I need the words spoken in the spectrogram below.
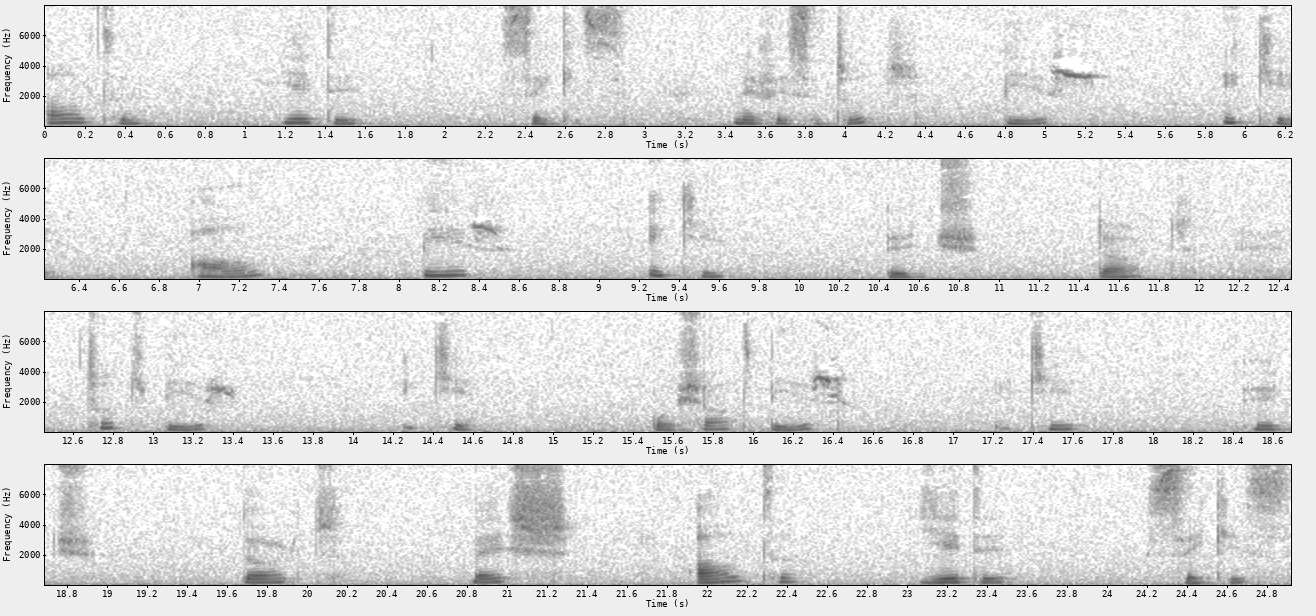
6, 7, 8. Nefesi tut. 1, 2. Al. 1, 2, 3, 4. Tut 1, 2. Boşalt 1, 2, 3, 4, 5, 6, 7, 8.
